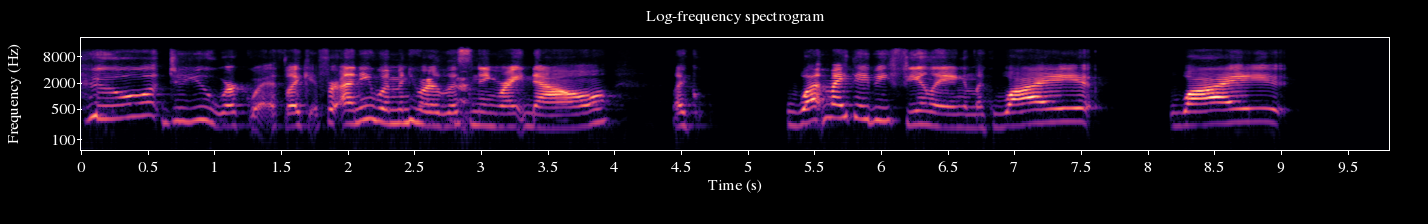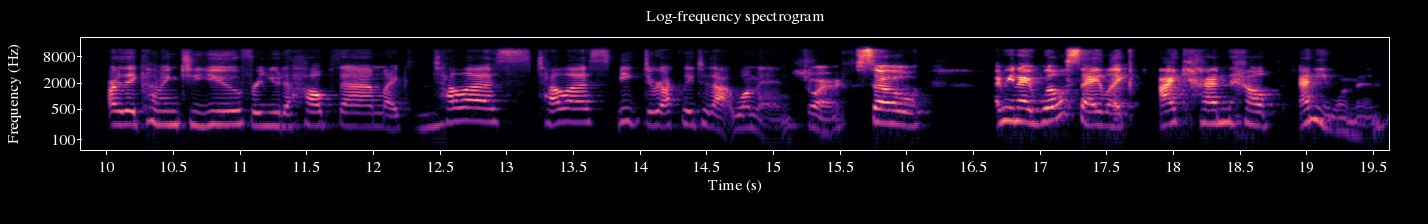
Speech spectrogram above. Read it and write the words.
who do you work with? Like for any women who are listening right now, like what might they be feeling and like why why are they coming to you for you to help them? Like Mm-hmm. tell us, tell us, speak directly to that woman. Sure. So, I mean, I will say, like, I can help any woman.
